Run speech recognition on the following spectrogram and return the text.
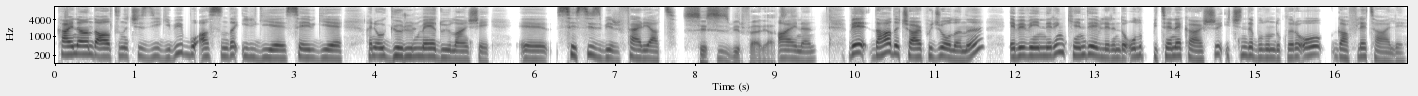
Kaynağın da altını çizdiği gibi bu aslında ilgiye, sevgiye, hani o görülmeye duyulan şey. Ee, sessiz bir feryat. Sessiz bir feryat. Aynen. Ve daha da çarpıcı olanı ebeveynlerin kendi evlerinde olup bitene karşı içinde bulundukları o gaflet hali.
